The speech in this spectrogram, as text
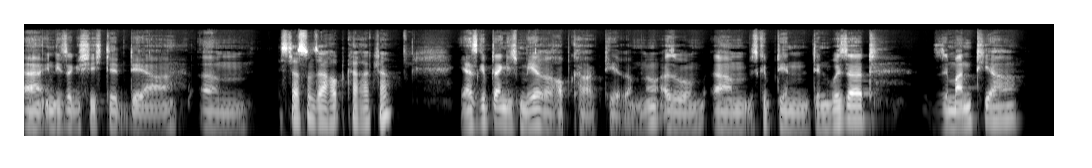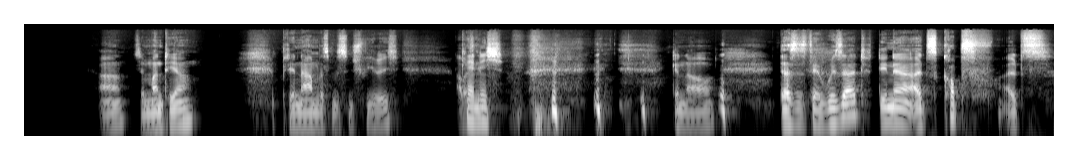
äh, in dieser Geschichte, der, ähm, Ist das unser Hauptcharakter? Ja, es gibt eigentlich mehrere Hauptcharaktere. Ne? Also ähm, es gibt den, den Wizard, Semantia. Ja, Semantia. Mit dem Namen ist ein bisschen schwierig. Kenn ich. genau. Das ist der Wizard, den er als Kopf, als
